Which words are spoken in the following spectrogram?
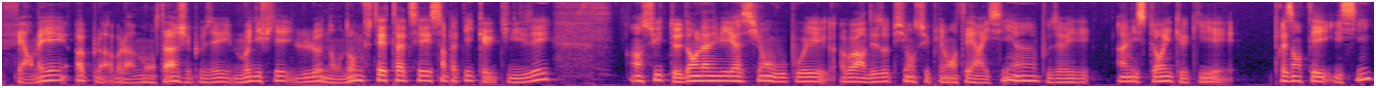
fermer, hop là, voilà, montage, et puis vous avez modifié le nom. Donc c'est assez sympathique à utiliser. Ensuite, dans la navigation, vous pouvez avoir des options supplémentaires ici. Vous avez un historique qui est présenté ici.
